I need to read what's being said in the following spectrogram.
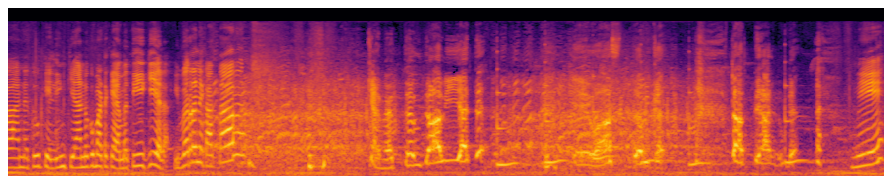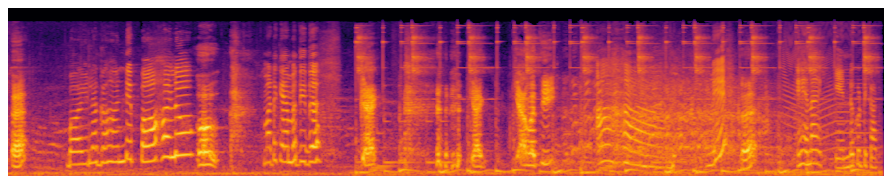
බාන්න නැතුව කෙලින් කියන්නකෝ මට කැමතියි කියලා. ඉවරනේ කතාව කැමැත්ත උදා වී ඇත. ඒ වාස්තවික තත්ත්වයන් උඩ. මේ? බයිලා ගහන්න එපාහලෝ ඔව්. මට කැමතිද? කැමති. මේ? ඈ? එහෙනම් එන්නකො ටිකක්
